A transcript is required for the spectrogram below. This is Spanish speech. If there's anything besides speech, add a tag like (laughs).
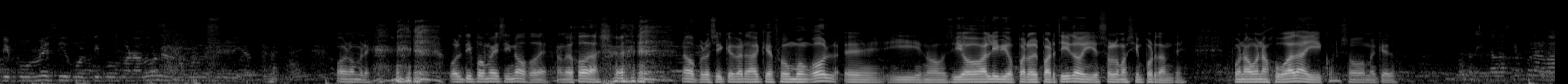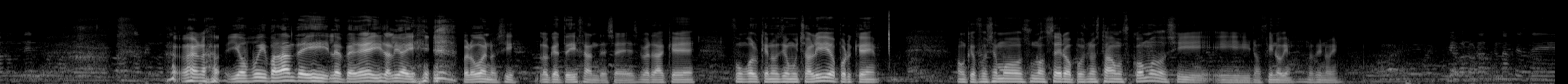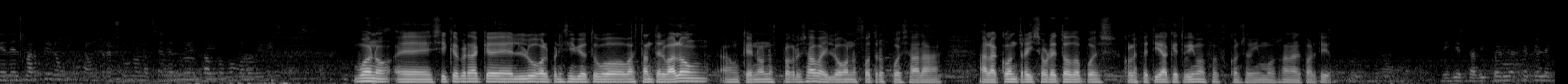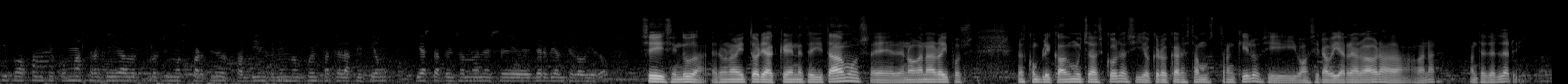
tipo Messi, gol tipo Maradona, ¿cómo lo definirías? Bueno, hombre, (laughs) gol tipo Messi no, joder, no me jodas. (laughs) No, pero sí que es verdad que fue un buen gol eh, y nos dio alivio para el partido y eso es lo más importante. Fue una buena jugada y con eso me quedo. Analizabas que fuera el balón dentro cuando estabas haciendo (laughs) Bueno, yo fui para adelante y le pegué y salió ahí. Pero bueno, sí, lo que te dije antes, eh, es verdad que fue un gol que nos dio mucho alivio porque aunque fuésemos 1-0 pues no estábamos cómodos y, y nos vino bien, nos vino bien. ¿Qué valoración haces de- del partido? Aunque sea un 3-1, no sé, dentro del campo, ¿cómo lo viviste? Bueno, eh, sí que es verdad que el Lugo al principio tuvo bastante el balón, aunque no nos progresaba y luego nosotros pues a la, a la contra y sobre todo pues con la efectividad que tuvimos pues conseguimos ganar el partido. Y esta victoria hace que el equipo afronte con más tranquilidad los próximos partidos, también teniendo en cuenta que la afición ya está pensando en ese derbi ante el Oviedo. Sí, sin duda, era una victoria que necesitábamos, eh, de no ganar hoy pues nos complicamos muchas cosas y yo creo que ahora estamos tranquilos y vamos a ir a Villarreal ahora a ganar antes del derby.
